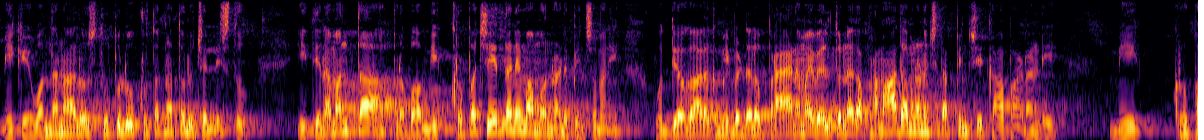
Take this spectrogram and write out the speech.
మీకే వందనాలు స్థుతులు కృతజ్ఞతలు చెల్లిస్తూ ఈ దినమంతా ప్రభా మీ కృపచేతనే మమ్మల్ని నడిపించమని ఉద్యోగాలకు మీ బిడ్డలు ప్రయాణమై వెళ్తుండగా ప్రమాదముల నుంచి తప్పించి కాపాడండి. మీ కృప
